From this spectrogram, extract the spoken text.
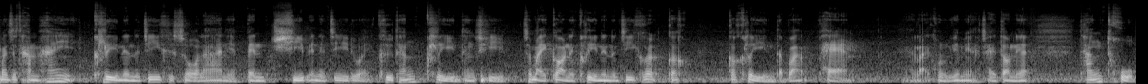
มันจะทำให้ clean energy คือโซล่าเนี่ยเป็น cheap energy ด้วย คือทั้ง clean ทั้ง cheap สมัยก่อนเนี่ย clean energy ก็ก็ก็ clean แต่ว่าแพง หลายคนก็ไม่ใช้ตอนนี้ทั้งถูก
